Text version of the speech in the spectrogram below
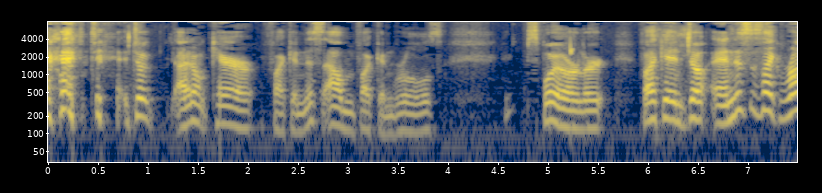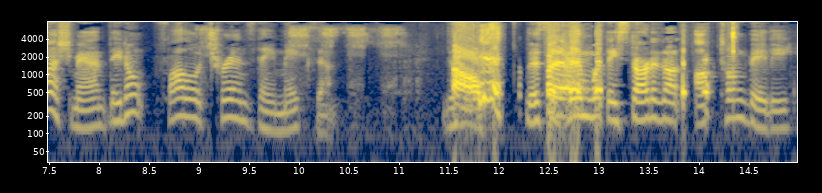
I don't, I don't care. Fucking this album fucking rules. Spoiler alert. Fucking don't. And this is like Rush, man. They don't follow trends; they make them. This, Oh. this is them what they started on Achtung Baby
